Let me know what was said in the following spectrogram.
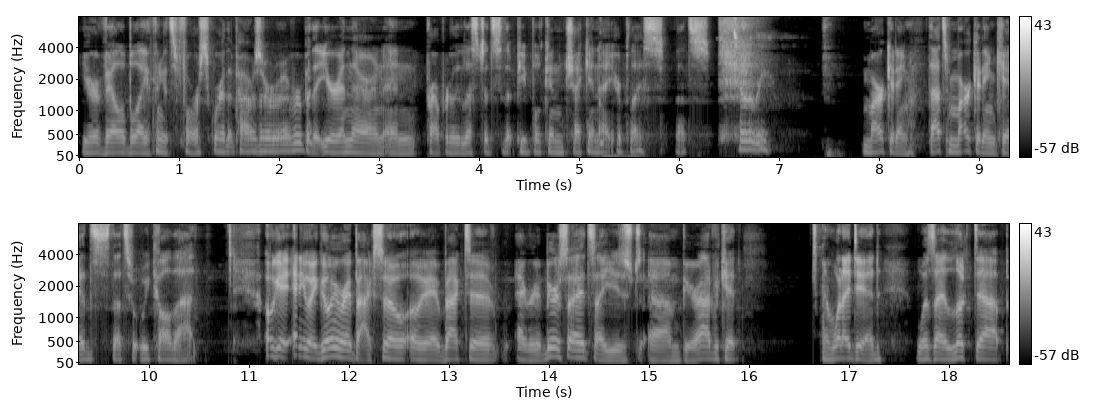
you're available. I think it's Foursquare that powers it or whatever, but that you're in there and, and properly listed so that people can check in at your place. That's Totally. marketing. That's marketing, kids. That's what we call that. Okay. Anyway, going right back. So, okay, back to aggregate beer sites. I used um, Beer Advocate, and what I did was I looked up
